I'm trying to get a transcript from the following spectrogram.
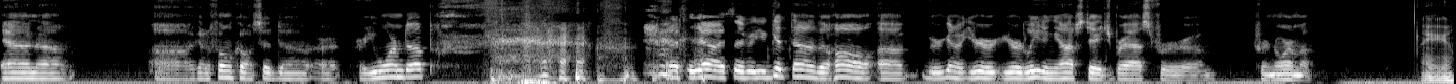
And uh, uh, I got a phone call. Said, uh, are, "Are you warmed up?" and I said, "Yeah." I said, "Well, you get down to the hall. Uh, you're gonna you're you're leading the offstage brass for um, for Norma." There you go.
